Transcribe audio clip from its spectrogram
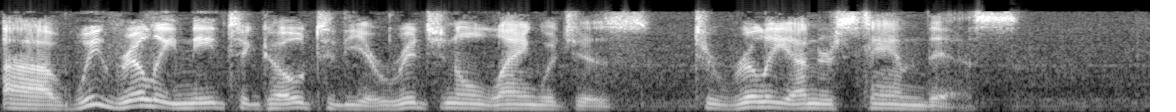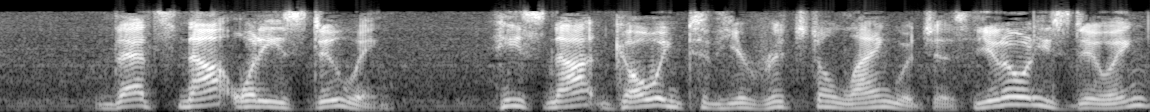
uh, we really need to go to the original languages to really understand this," That's not what he's doing. He's not going to the original languages. You know what he's doing?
